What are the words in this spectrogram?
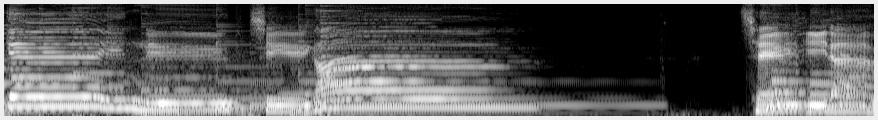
함께 있는 시간. 책이라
